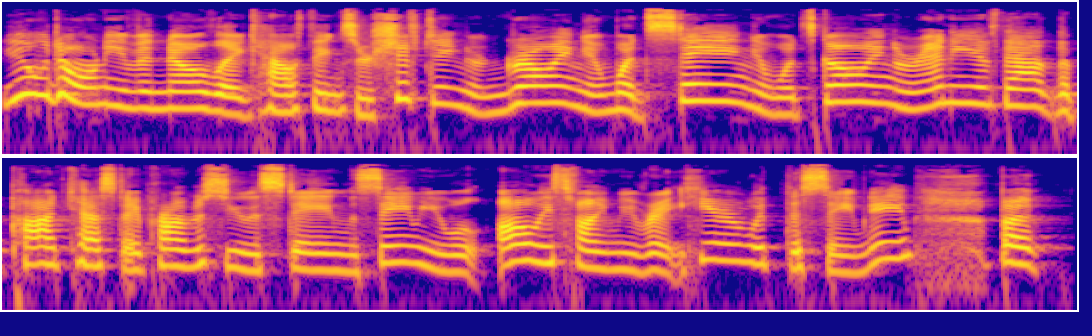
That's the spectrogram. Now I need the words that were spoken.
You don't even know like how things are shifting and growing and what's staying and what's going or any of that. The podcast, I promise you, is staying the same. You will always find me right here with the same name. But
